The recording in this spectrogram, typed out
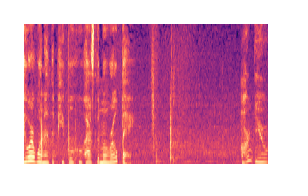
You are one of the people who has the Merope. Aren't you?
